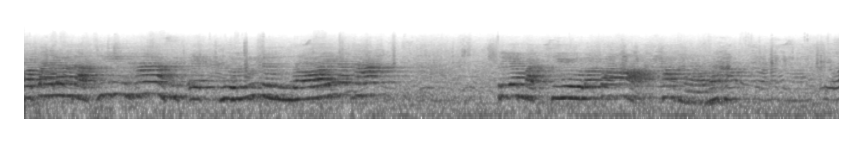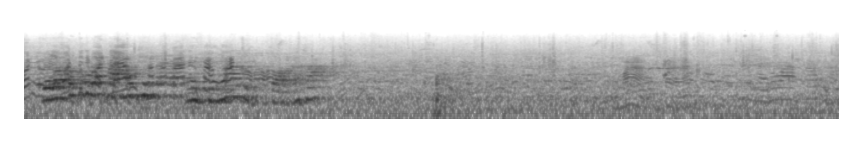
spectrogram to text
ต่อไปลำดับที่ 51 ถึง 100 นะคะ เตรียมบัตรคิวแล้วก็เข้าแถวนะคะ เดี๋ยวเราต้องดูราคาลูกชิ้นแรกหนึ่งถึงห้าสิบก่อนะคะมากขนาดนั้นเพราะว่า50คน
